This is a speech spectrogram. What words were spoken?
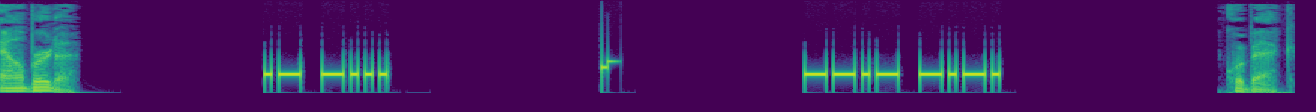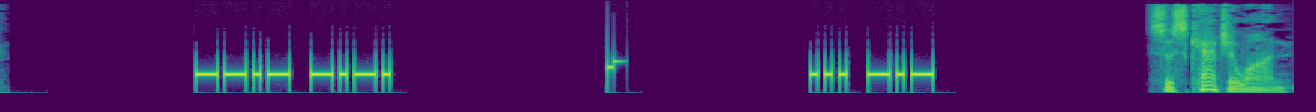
Alberta. Quebec. Saskatchewan.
